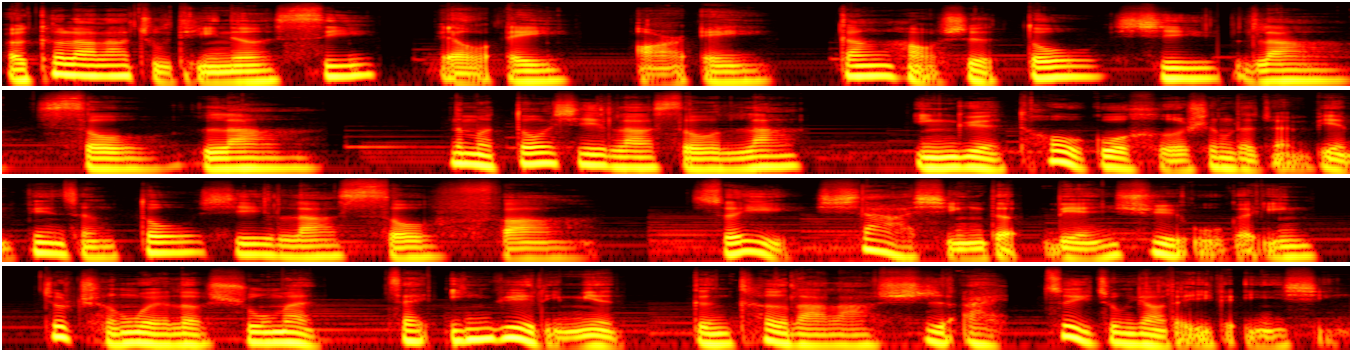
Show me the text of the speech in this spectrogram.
而克拉拉主题呢，C L A R A，刚好是哆西拉嗦拉。那么哆西拉嗦拉，音乐透过和声的转变变成哆西拉嗦发，所以下行的连续五个音就成为了舒曼在音乐里面。跟克拉拉示爱最重要的一个音型，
